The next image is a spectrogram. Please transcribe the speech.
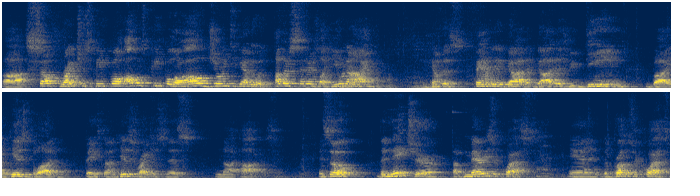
uh, self righteous people. All those people are all joined together with other sinners like you and I to become this family of God that God has redeemed by His blood based on His righteousness, not ours. And so the nature of Mary's request and the brother's request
